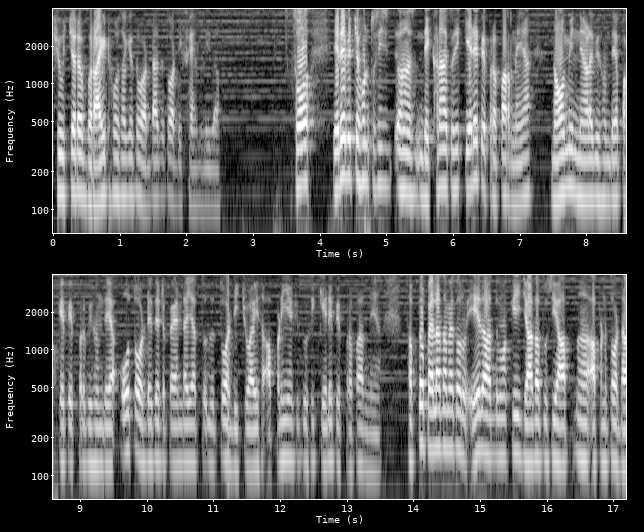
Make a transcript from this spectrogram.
ਫਿਊਚਰ ਬ੍ਰਾਈਟ ਹੋ ਸਕੇ ਤੁਹਾਡਾ ਤੇ ਤੁਹਾਡੀ ਫੈਮਿਲੀ ਦਾ। ਸੋ ਇਹਦੇ ਵਿੱਚ ਹੁਣ ਤੁਸੀਂ ਦੇਖਣਾ ਤੁਸੀਂ ਕਿਹੜੇ ਪੇਪਰ ਭਰਨੇ ਆ 9 ਮਹੀਨੇ ਵਾਲੇ ਵੀ ਹੁੰਦੇ ਆ, ਪੱਕੇ ਪੇਪਰ ਵੀ ਹੁੰਦੇ ਆ, ਉਹ ਤੁਹਾਡੇ ਤੇ ਡਿਪੈਂਡ ਆ ਜਾਂ ਤੁਹਾਡੀ ਚੁਆਇਸ ਆਪਣੀ ਹੈ ਕਿ ਤੁਸੀਂ ਕਿਹੜੇ ਪੇਪਰ ਭਰਨੇ ਆ। ਸਭ ਤੋਂ ਪਹਿਲਾਂ ਤਾਂ ਮੈਂ ਤੁਹਾਨੂੰ ਇਹ ਦੱਸ ਦਵਾਂ ਕਿ ਜਾਂ ਤਾਂ ਤੁਸੀਂ ਆਪ ਆਪਣਾ ਤੁਹਾਡਾ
